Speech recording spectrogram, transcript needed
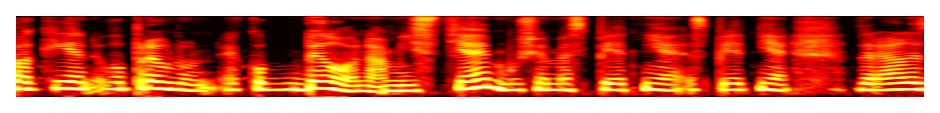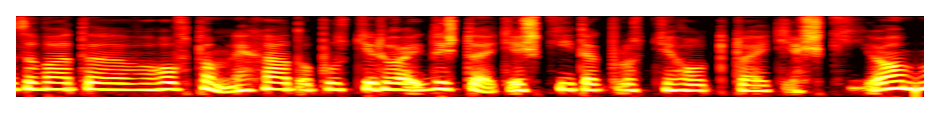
Pak je opravdu jako bylo na místě, dítě, můžeme zpětně, zpětně zrealizovat, ho v tom nechat, opustit ho, i když to je těžký, tak prostě ho to je těžký, jo,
